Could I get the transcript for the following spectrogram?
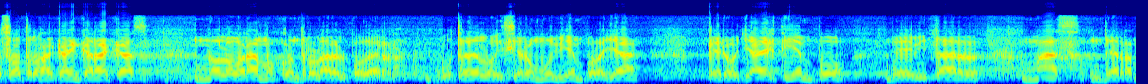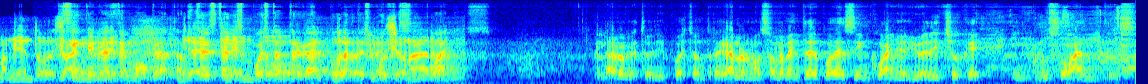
nosotros acá en Caracas no logramos controlar el poder. Ustedes lo hicieron muy bien por allá, pero ya es tiempo de evitar más derramamiento de sangre. Dicen que no es demócrata. ¿Usted está dispuesto a entregar el poder de después de cinco años? Claro que estoy dispuesto a entregarlo, no solamente después de cinco años, yo he dicho que incluso antes.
